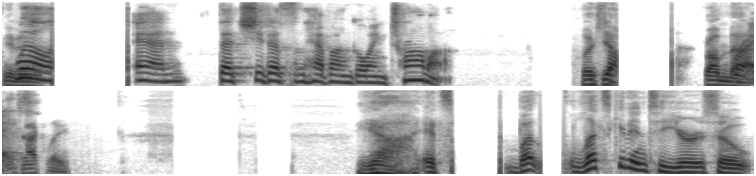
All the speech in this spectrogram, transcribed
You know? Well, and that she doesn't have ongoing trauma. Well, yeah, from that right. exactly. Yeah, it's but let's get into your so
